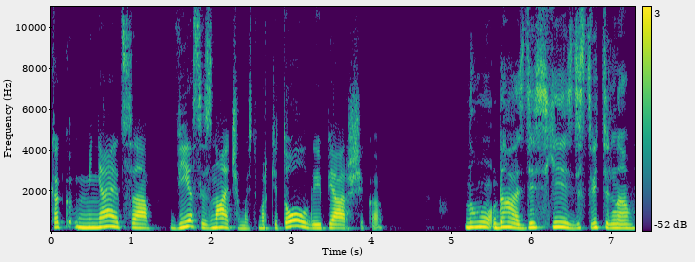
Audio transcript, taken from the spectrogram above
как меняется вес и значимость маркетолога и пиарщика? Ну да, здесь есть действительно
